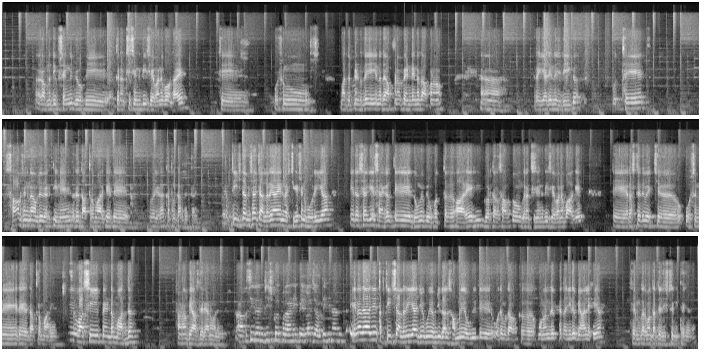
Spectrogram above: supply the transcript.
ਰਮਨਦੀਪ ਸਿੰਘ, ਜੋ ਕਿ ਗ੍ਰੰਥੀ ਸਿੰਘ ਦੀ ਸੇਵਾ ਨਿਭਾਉਂਦਾ ਹੈ। ਤੇ ਉਸ ਨੂੰ ਮੱਧ ਪਿੰਡ ਦੇ ਇਹਨਾਂ ਦਾ ਆਪਣਾ ਪਿੰਡ ਇਹਨਾਂ ਦਾ ਆਪਣਾ ਅਹ, ਰਈਆ ਦੇ ਨਜ਼ਦੀਕ ਉੱਥੇ ਸਾਹਿਬ ਸਿੰਘ ਨਾਮ ਦੇ ਵਿਅਕਤੀ ਨੇ ਉਹਦੇ ਦਾਤਰ ਮਾਰ ਕੇ ਤੇ ਉਹਦਾ ਜਿਹੜਾ ਕਤਲ ਕਰ ਦਿੱਤਾ ਜੀ। ਤਫਤੀਸ਼ ਦਾ ਵਿਸ਼ਾ ਚੱਲ ਰਿਹਾ ਹੈ ਇਨਵੈਸਟੀਗੇਸ਼ਨ ਹੋ ਰਹੀ ਆ। ਇਹ ਦੱਸਿਆ ਕਿ ਇਹ ਸਾਈਕਲ ਤੇ ਦੋਵੇਂ ਪਿਓਪਤ ਆ ਰਹੇ ਸੀ ਗੁਰਦੁਆਰਾ ਸਾਹਿਬ ਤੋਂ ਗ੍ਰੰਥੀ ਸਿੰਘ ਦੀ ਸੇਵਾ ਨਿਭਾ ਕੇ ਤੇ ਰਸਤੇ ਦੇ ਵਿੱਚ ਉਸਨੇ ਇਹਦੇ ਦਾਤਰ ਮਾਰਿਆ ਵਾਸੀ ਪਿੰਡ ਮੱਧ ਥਾਣਾ ਬਿਆਸ ਦੇ ਰਹਿਣ ਵਾਲੇ ਨੇ। ਆਪਸੀ ਰੰਜਿਸ਼ ਕੋਈ ਪੁਰਾਣੀ ਪਹਿਲਾਂ ਚੱਲਦੀ ਸੀ ਨਾ ਦੀ ਇਹਨਾਂ ਦਾ ਜੀ ਤਫਤੀਸ਼ ਚੱਲ ਰਹੀ ਆ ਜੇ ਕੋਈ ਇਹੋ ਜਿਹੀ ਗੱਲ ਸਾਹਮਣੇ ਆਊਗੀ ਤੇ ਉਹਦੇ ਮੁਤਾਬਕ ਉਹਨਾਂ ਦੇ ਪਿਤਾ ਜੀ ਦੇ ਬਿਆਨ ਲਿਖੇ ਆ ਤੇ ਮੁਕੱਦਮਾ ਦਰਜ ਰਜਿਸਟਰ ਕੀਤਾ ਜਾਵੇ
